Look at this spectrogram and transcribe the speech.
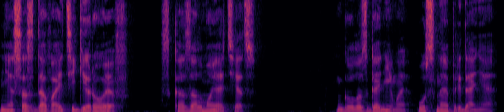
«Не создавайте героев», – сказал мой отец. Голос гонимы, устное предание.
